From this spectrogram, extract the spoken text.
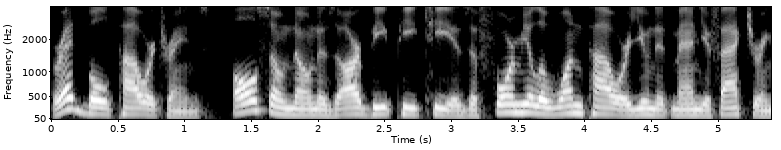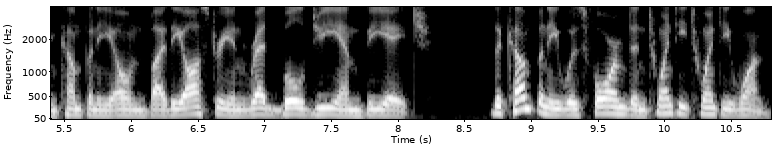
Red Bull Powertrains, also known as RBPT is a Formula One power unit manufacturing company owned by the Austrian Red Bull GmbH. The company was formed in 2021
